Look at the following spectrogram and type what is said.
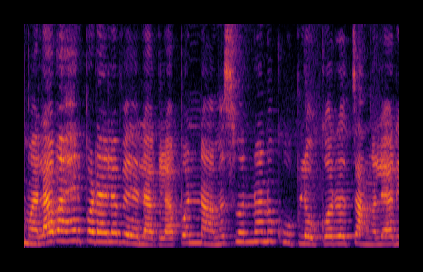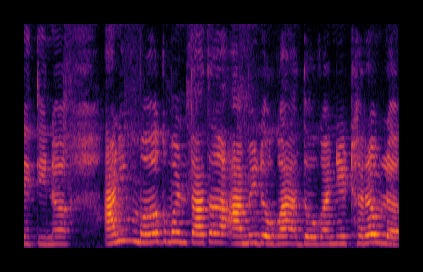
मला बाहेर पडायला वेळ लागला. पण नामस्मरणानं खूप लवकर चांगल्या रीतीनं आणि मग म्हणतात आम्ही दोघा दोघांनी ठरवलं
